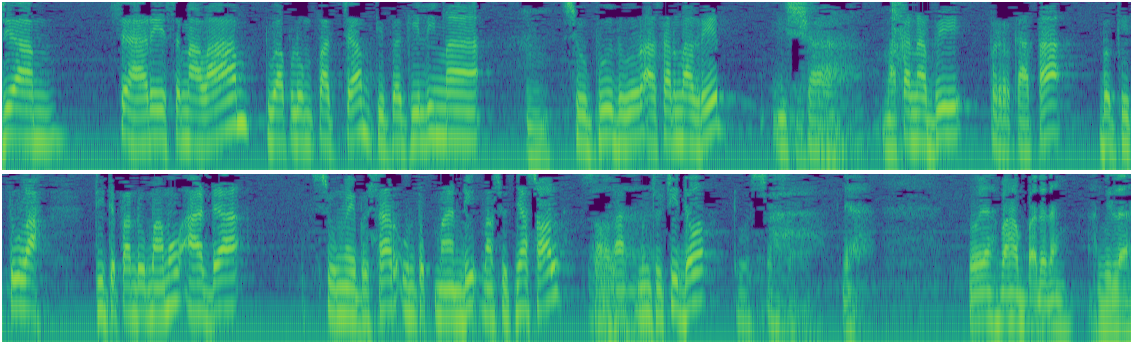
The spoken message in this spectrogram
jam sehari semalam 24 jam dibagi 5 hmm. subuh duhur asar maghrib isya maka Nabi berkata begitulah di depan rumahmu ada sungai besar untuk mandi maksudnya sol salat mencuci do dosa. Ya. Oh ya paham Pak Dadang. Alhamdulillah.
